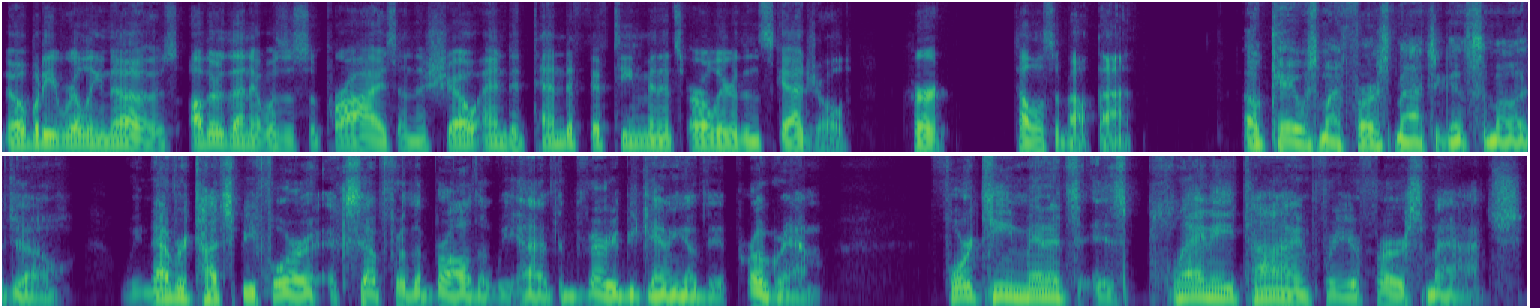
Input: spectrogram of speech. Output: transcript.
nobody really knows, other than it was a surprise and the show ended 10 to 15 minutes earlier than scheduled. Kurt, tell us about that. Okay, it was my first match against Samoa Joe. We never touched before except for the brawl that we had at the very beginning of the program. 14 minutes is plenty time for your first match.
